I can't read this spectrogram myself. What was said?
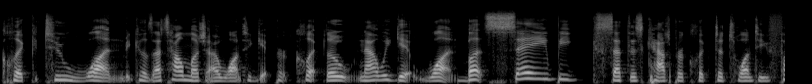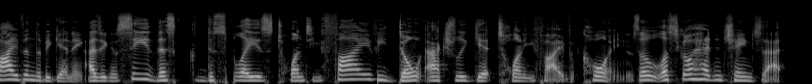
click to 1 because that's how much I want to get per click. So now we get 1. But say we set this cats per click to 25 in the beginning. As you can see, this displays 25. We don't actually get 25 coins. So let's go ahead and change that.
